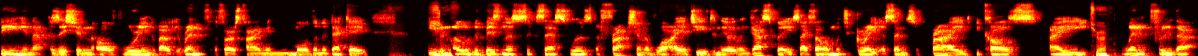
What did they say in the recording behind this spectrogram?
being in that position of worrying about your rent for the first time in more than a decade, even though the business success was a fraction of what I achieved in the oil and gas space, I felt a much greater sense of pride because I sure. went through that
